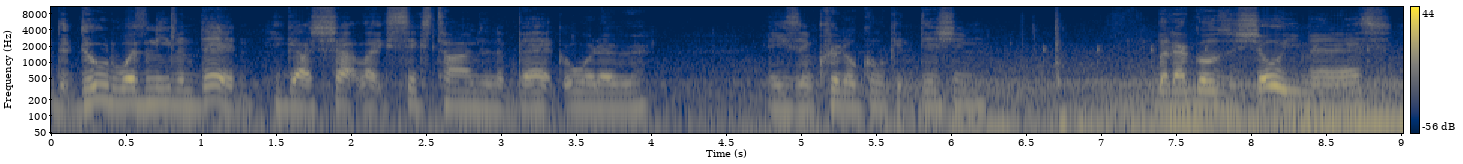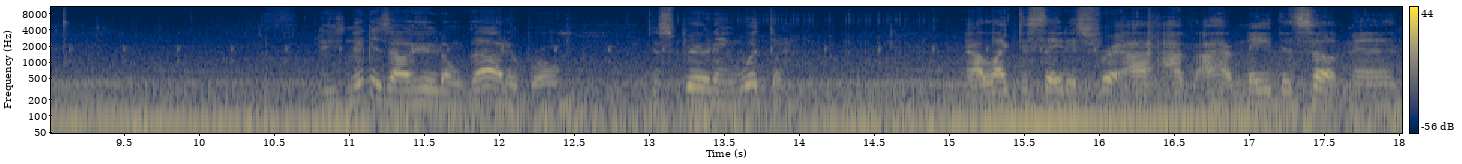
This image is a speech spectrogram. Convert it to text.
the dude wasn't even dead. He got shot like six times in the back or whatever. He's in critical condition. But that goes to show you man that's these niggas out here don't got it bro. The spirit ain't with them. And i like to say this i i, I have made this up man.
